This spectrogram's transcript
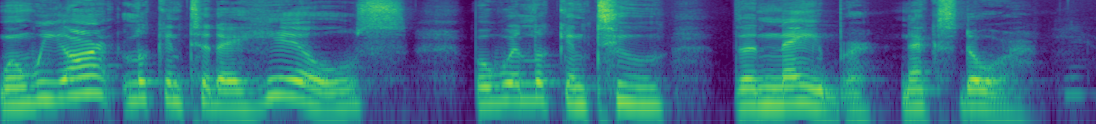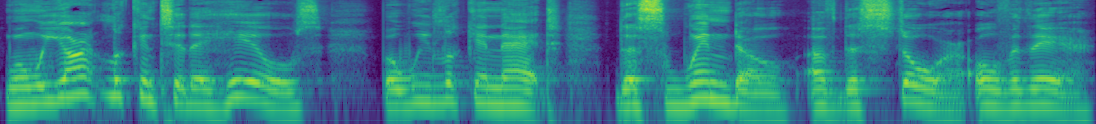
when we aren't looking to the hills, but we're looking to the neighbor next door. When we aren't looking to the hills, but we looking at this window of the store over there.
